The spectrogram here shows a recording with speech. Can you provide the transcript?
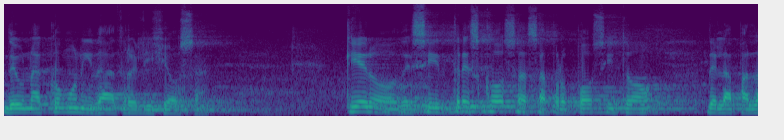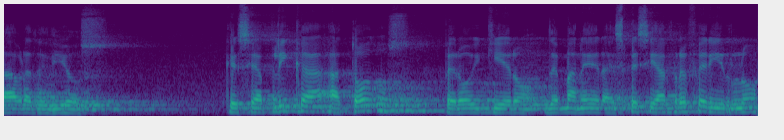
de una comunidad religiosa. Quiero decir tres cosas a propósito de la palabra de Dios que se aplica a todos, pero hoy quiero de manera especial referirlo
